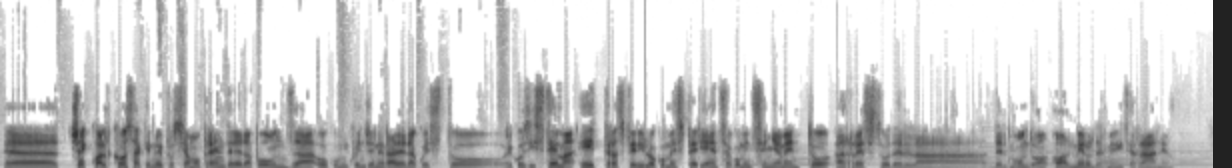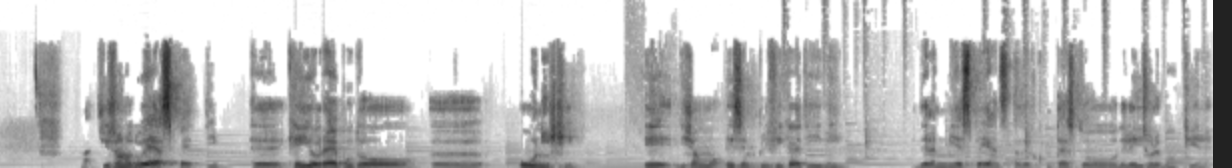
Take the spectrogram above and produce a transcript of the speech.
Eh, c'è qualcosa che noi possiamo prendere da Ponza o comunque in generale da questo ecosistema e trasferirlo come esperienza, come insegnamento al resto della, del mondo o almeno del Mediterraneo? Ci sono due aspetti eh, che io reputo eh, unici e diciamo esemplificativi della mia esperienza del contesto delle isole pontine.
